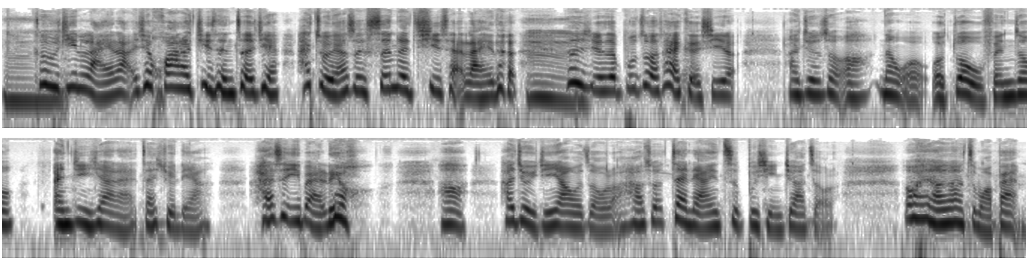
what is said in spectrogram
嗯，可是已经来了，而且花了计程车钱，还主要是生了气才来的，嗯，他就觉得不做太可惜了，他就说啊，那我我做五分钟，安静下来再去量，还是一百六啊，他就已经要我走了。他说再量一次不行就要走了。我想说怎么办？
